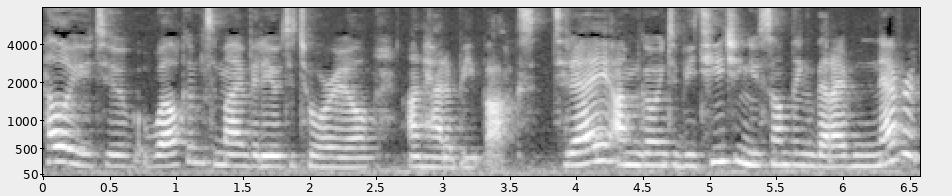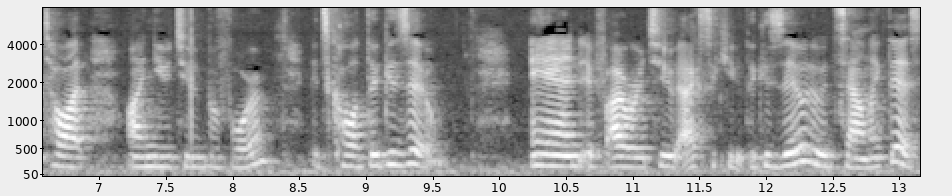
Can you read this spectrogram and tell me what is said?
Hello YouTube, welcome to my video tutorial on how to beatbox. Today I'm going to be teaching you something that I've never taught on YouTube before. It's called the kazoo. And if I were to execute the kazoo, it would sound like this.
